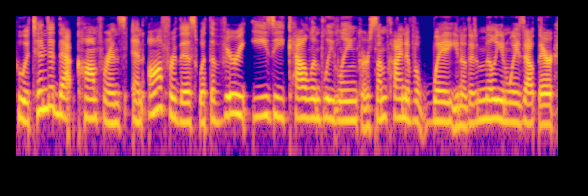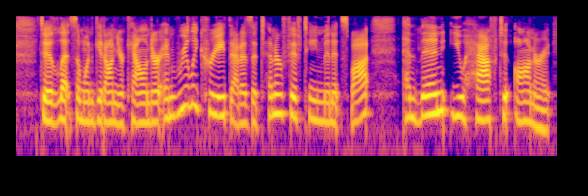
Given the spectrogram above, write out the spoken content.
who attended that conference and offer this with a very easy Calendly link or some kind of a way, you know, there's a million ways out there to let someone get on your calendar and really create that as a 10 or 15 minute spot. And then you have to honor it.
